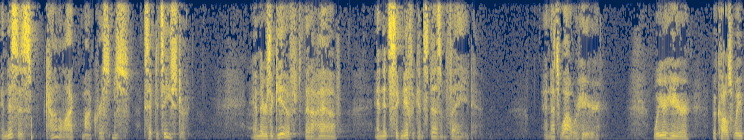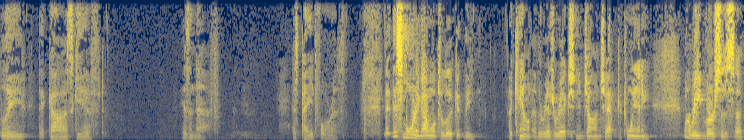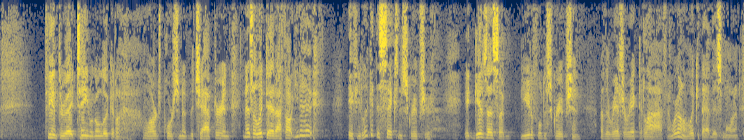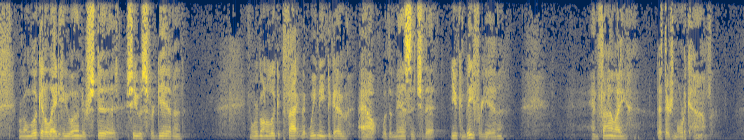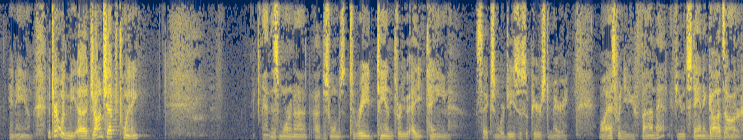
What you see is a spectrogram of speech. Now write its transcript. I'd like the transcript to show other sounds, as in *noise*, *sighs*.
And this is kind of like my Christmas, except it's Easter. And there's a gift that I have, and its significance doesn't fade. And that's why we're here. We're here because we believe that God's gift is enough, has paid for us. This morning I want to look at the account of the resurrection in John chapter 20. I want to read verses uh, 10 through 18. We're going to look at a large portion of the chapter. And, and as I looked at it, I thought, you know, if you look at this section of scripture, it gives us a beautiful description of the resurrected life. And we're going to look at that this morning. We're going to look at a lady who understood she was forgiven. And we're going to look at the fact that we need to go out with a message that you can be forgiven. And finally, that there's more to come in Him. But turn with me, uh, John chapter 20. And this morning I, I just wanted to read 10 through 18, section where Jesus appears to Mary. I'll ask when you find that if you would stand in God's honor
